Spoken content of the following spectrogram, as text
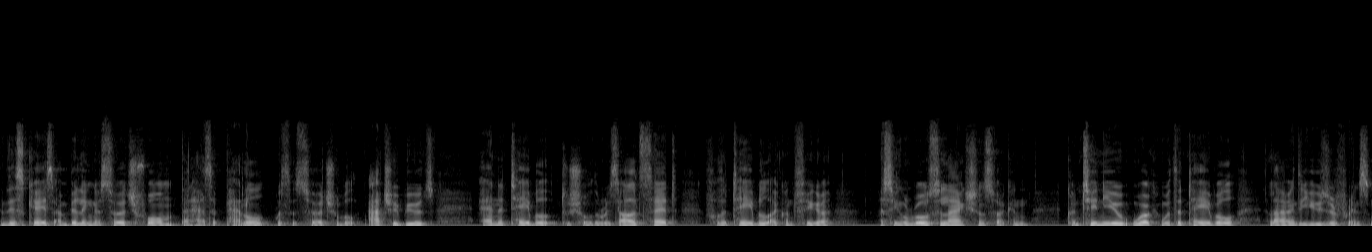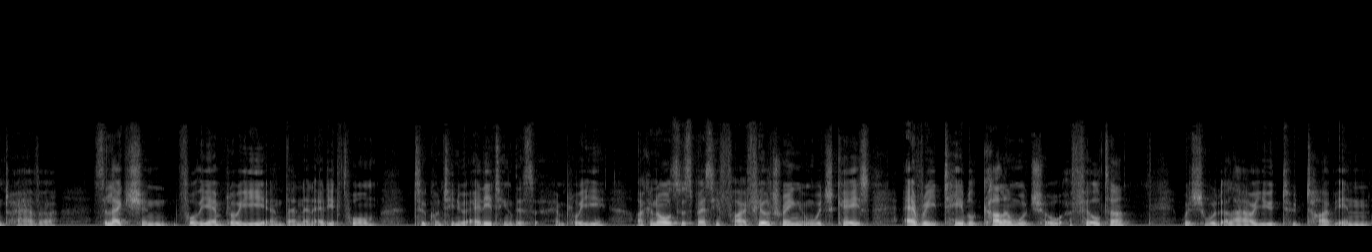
In this case, I'm building a search form that has a panel with the searchable attributes and a table to show the result set. For the table, I configure a single row selection so I can continue working with the table, allowing the user, for instance, to have a selection for the employee and then an edit form to continue editing this employee. I can also specify filtering, in which case every table column would show a filter which would allow you to type in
